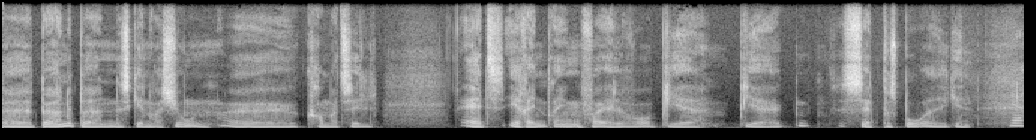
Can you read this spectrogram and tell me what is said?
øh, børnebørnenes generation øh, kommer til, at erindringen for alvor bliver, bliver sat på sporet igen. Ja.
